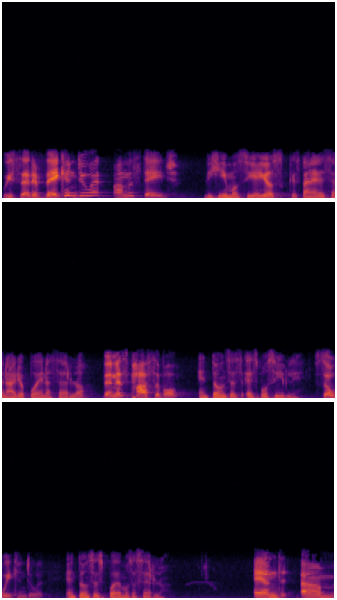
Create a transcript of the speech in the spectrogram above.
We said if they can do it on the stage, Dijimos, si ellos que están en el escenario pueden hacerlo, then it's possible, entonces es posible, so we can do it. entonces podemos hacerlo. And um,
